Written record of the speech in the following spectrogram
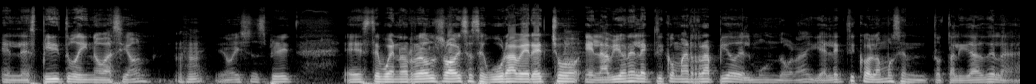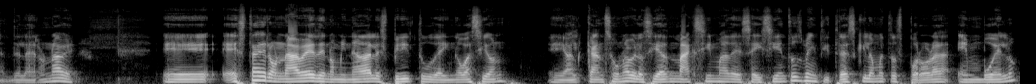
el espíritu de innovación. Innovation Spirit. Este, bueno, Rolls Royce asegura haber hecho el avión eléctrico más rápido del mundo, ¿verdad? Y eléctrico hablamos en totalidad de la, de la aeronave. Eh, esta aeronave, denominada el espíritu de innovación, eh, alcanzó una velocidad máxima de 623 kilómetros por hora en vuelo.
